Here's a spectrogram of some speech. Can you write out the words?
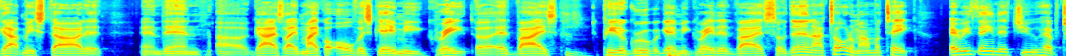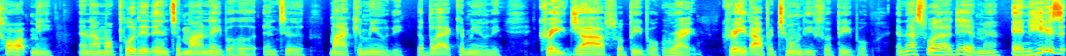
got me started. And then uh, guys like Michael Ovitz gave me great uh, advice. Peter Guber gave me great advice. So then I told him, I'm going to take everything that you have taught me and I'm going to put it into my neighborhood, into my community, the black community, create jobs for people Right. create opportunity for people. And that's what I did, man. And here's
